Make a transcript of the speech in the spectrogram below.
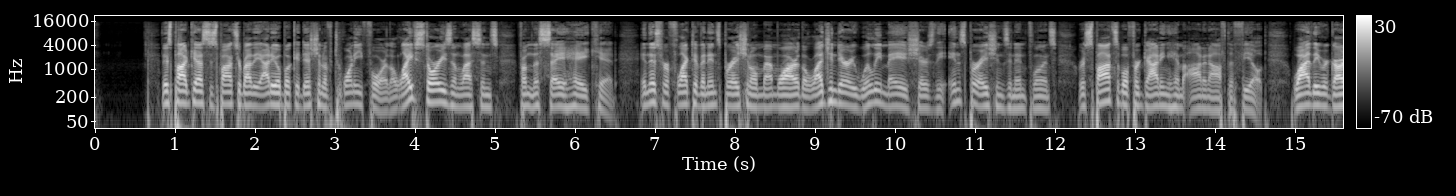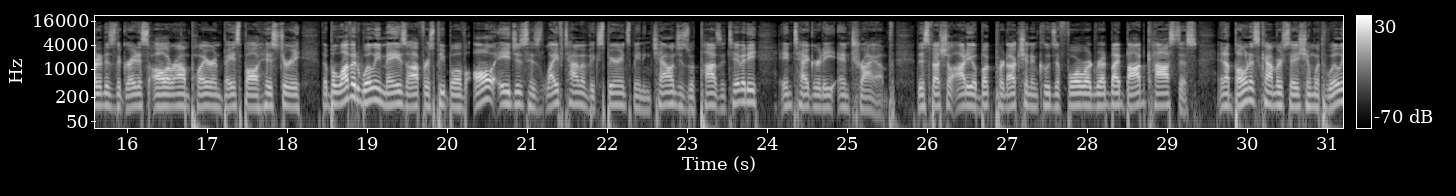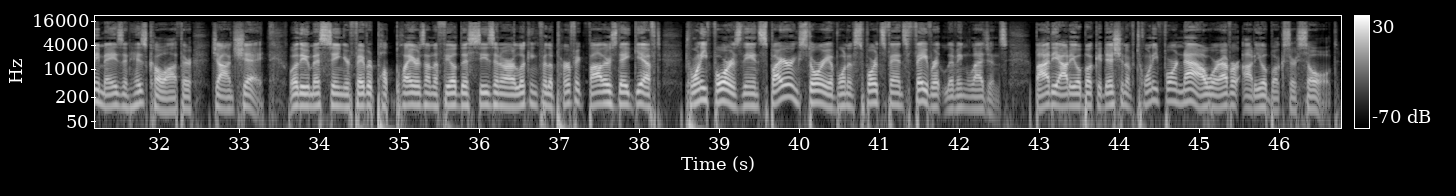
This podcast is sponsored by the audiobook edition of 24, the life stories and lessons from the Say Hey Kid. In this reflective and inspirational memoir, the legendary Willie Mays shares the inspirations and influence responsible for guiding him on and off the field. Widely regarded as the greatest all around player in baseball history, the beloved Willie Mays offers people of all ages his lifetime of experience meeting challenges with positivity, integrity, and triumph. This special audiobook production includes a foreword read by Bob Costas and a bonus conversation with Willie Mays and his co author, John Shea. Whether you miss seeing your favorite players on the field this season or are looking for the perfect Father's Day gift, 24 is the inspiring story of one of sports fans' favorite living legends. Buy the audiobook edition of 24 now wherever audiobooks are sold.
